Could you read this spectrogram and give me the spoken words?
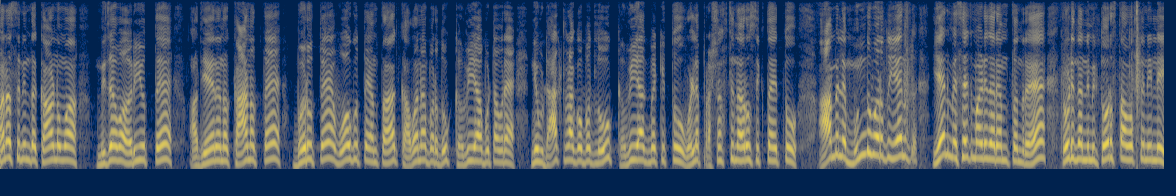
ಮನಸ್ಸಿನಿಂದ ಕಾಣುವ ನಿಜವ ಅರಿಯುತ್ತೆ, ಅದೇನೇನೋ ಕಾಣುತ್ತೆ, ಬರುತ್ತೆ, ಹೋಗುತ್ತೆ ಅಂತ ಕವನ ಬರೆದು ಕವಿ ಆಗ್ಬಿಟ್ಟವ್ರೆ ನೀವು ಡಾಕ್ಟರ್ ಆಗೋ ಬದಲು ಕವಿ ಆಗಬೇಕಿತ್ತು, ಒಳ್ಳೆ ಪ್ರಶಸ್ತಿನಾರು ಸಿಗ್ತಾ ಇತ್ತು. ಆಮೇಲೆ ಮುಂದುವರೆದು ಏನು ಏನು ಮೆಸೇಜ್ ಮಾಡಿದ್ದಾರೆ ಅಂತಂದರೆ, ನೋಡಿ ನಾನು ನಿಮಗೆ ತೋರಿಸ್ತಾ ಹೋಗ್ತೀನಿ ಇಲ್ಲಿ.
